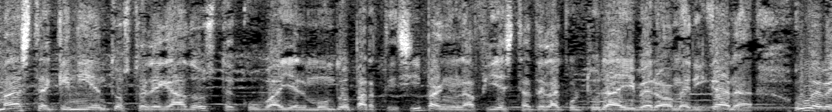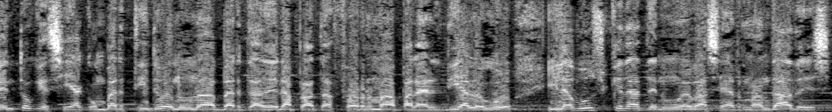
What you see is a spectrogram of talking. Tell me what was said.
Más de 500 delegados de Cuba y el mundo participan en la Fiesta de la Cultura Iberoamericana, un evento que se ha convertido en una verdadera plataforma para el diálogo y la búsqueda de nuevas hermandades,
